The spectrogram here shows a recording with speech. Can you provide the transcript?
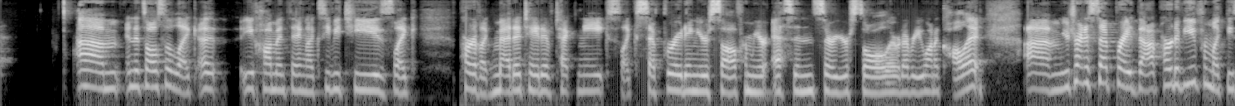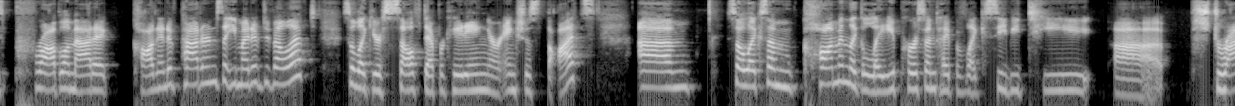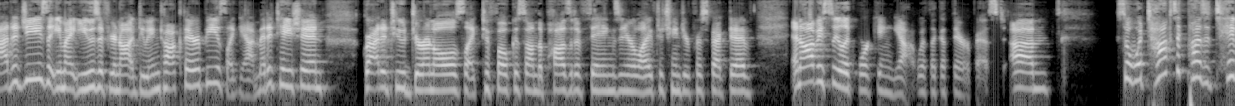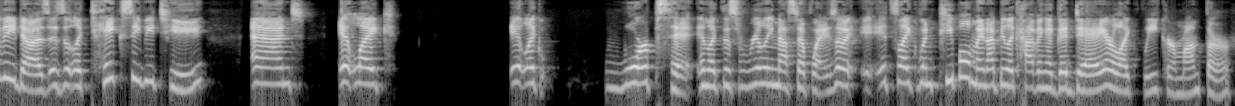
Um and it's also like a, a common thing like cbt is like part of like meditative techniques like separating yourself from your essence or your soul or whatever you want to call it. Um you're trying to separate that part of you from like these problematic cognitive patterns that you might have developed. So, like your self deprecating or anxious thoughts. Um, so, like some common, like layperson type of like CBT uh, strategies that you might use if you're not doing talk therapies, like, yeah, meditation, gratitude journals, like to focus on the positive things in your life to change your perspective. And obviously, like working, yeah, with like a therapist. Um, so, what toxic positivity does is it like takes CBT and it like, it like warps it in like this really messed up way. So it, it's like when people might not be like having a good day or like week or month or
